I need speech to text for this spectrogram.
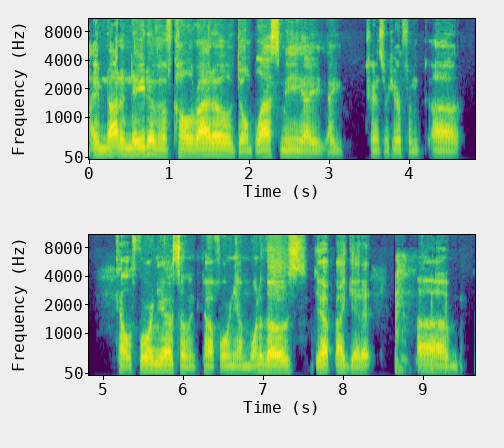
I'm not a native of Colorado. Don't blast me. I, I transferred here from uh, California, Southern California. I'm one of those. Yep, I get it. Um,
